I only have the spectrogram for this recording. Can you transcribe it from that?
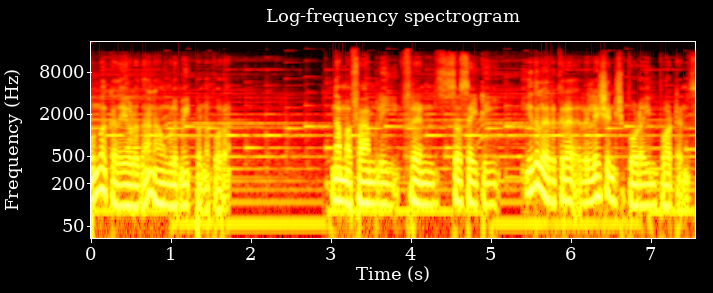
உண்மை கதையோடு தான் நான் உங்களை மீட் பண்ண போகிறேன் நம்ம ஃபேமிலி ஃப்ரெண்ட்ஸ் சொசைட்டி இதில் இருக்கிற ரிலேஷன்ஷிப்போட இம்பார்ட்டன்ஸ்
